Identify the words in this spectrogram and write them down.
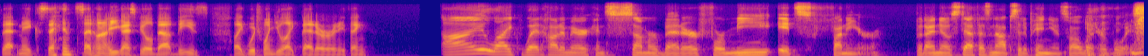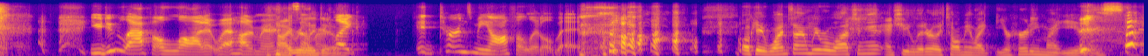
that makes sense. I don't know how you guys feel about these like which one you like better or anything. I like Wet Hot American Summer better. For me, it's funnier. But I know Steph has an opposite opinion, so I'll let her voice. you do laugh a lot at Wet Hot American I really Summer. do. Like, it turns me off a little bit. okay, one time we were watching it and she literally told me like you're hurting my ears.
